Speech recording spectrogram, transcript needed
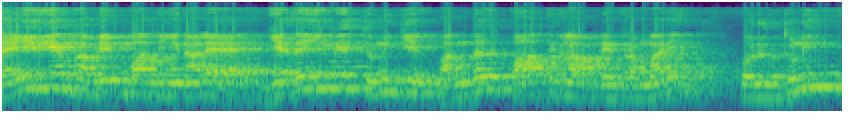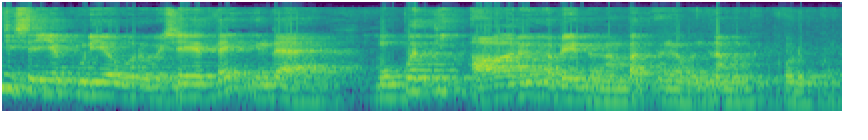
தைரியம் அப்படின்னு பார்த்தீங்கனாலே எதையுமே துணிஞ்சு வந்தது பார்த்துக்கலாம் அப்படின்ற மாதிரி ஒரு துணிஞ்சு செய்யக்கூடிய ஒரு விஷயத்தை இந்த முப்பத்தி ஆறு அப்படின்ற நம்பர் அங்கே வந்து நமக்கு கொடுக்கும்.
